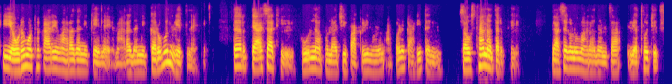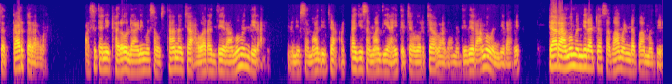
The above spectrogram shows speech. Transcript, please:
की एवढं मोठं कार्य महाराजांनी केलंय महाराजांनी करवून घेतलंय तर त्यासाठी फुल ना फुलाची पाकळी म्हणून आपण काहीतरी संस्थानातर्फे व्यासगणू महाराजांचा यथोचित सत्कार करावा असं त्यांनी ठरवलं. आणि मग संस्थानाच्या आवारात जे राम मंदिर आहे म्हणजे समाधीच्या आत्ता जी समाधी आहे त्याच्या वरच्या भागामध्ये जे राम मंदिर आहे त्या राम मंदिराच्या सभा मंडपामध्ये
